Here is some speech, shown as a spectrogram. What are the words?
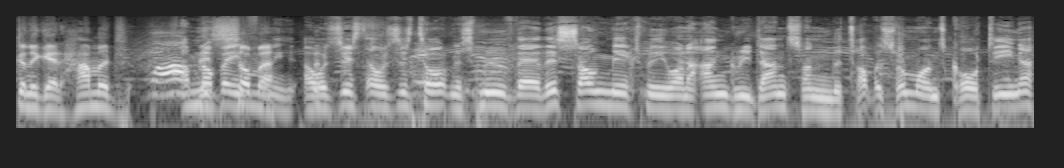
going to get hammered. What? I'm not being summer. funny. I was just I was just talking to Smoove there. This song makes me want to angry dance on the top of someone's cortina.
